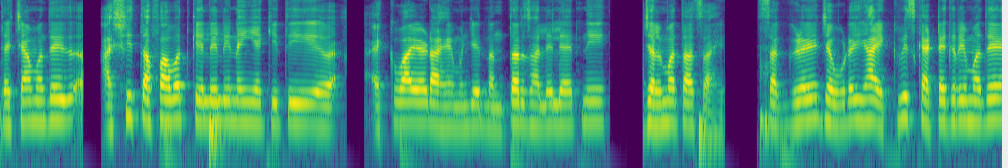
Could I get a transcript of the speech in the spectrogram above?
त्याच्यामध्ये अशी तफावत केलेली नाही आहे की ती ॲक्वायर्ड आहे. म्हणजे नंतर झालेले आहेत आणि जन्मताच आहे. सगळे जेवढे ह्या एकवीस कॅटेगरीमध्ये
